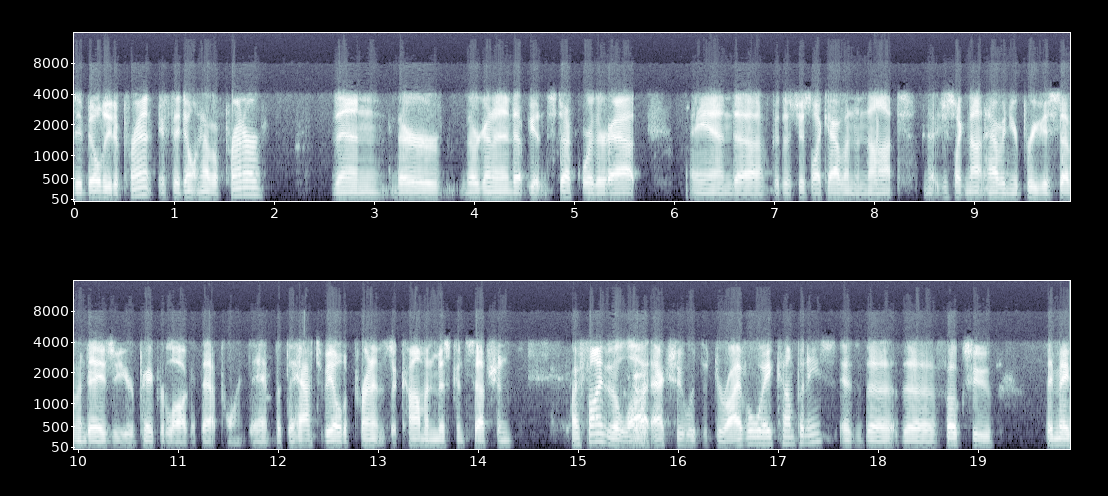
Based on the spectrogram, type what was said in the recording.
the ability to print. If they don't have a printer, then they're they're going to end up getting stuck where they're at and because uh, it's just like having a not, just like not having your previous seven days of your paper log at that point. They have, but they have to be able to print it. It's a common misconception. I find it a lot actually with the drive away companies, as the the folks who they may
